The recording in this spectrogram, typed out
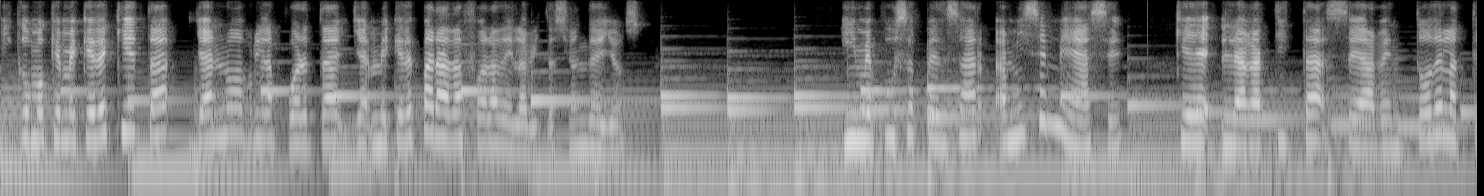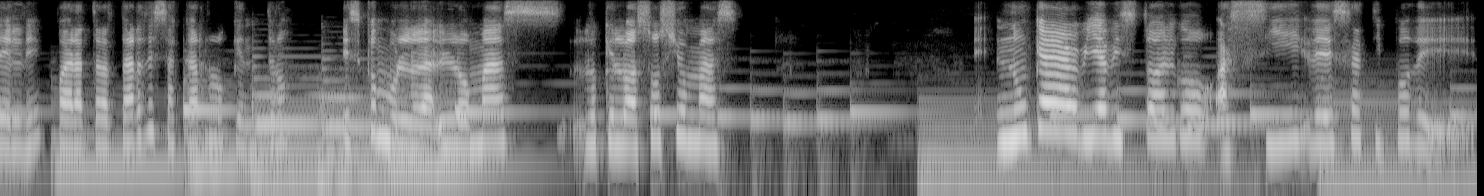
Y como que me quedé quieta, ya no abrí la puerta, ya me quedé parada fuera de la habitación de ellos. Y me puse a pensar, a mí se me hace que la gatita se aventó de la tele para tratar de sacar lo que entró. Es como lo más, lo que lo asocio más nunca había visto algo así, de ese tipo de,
